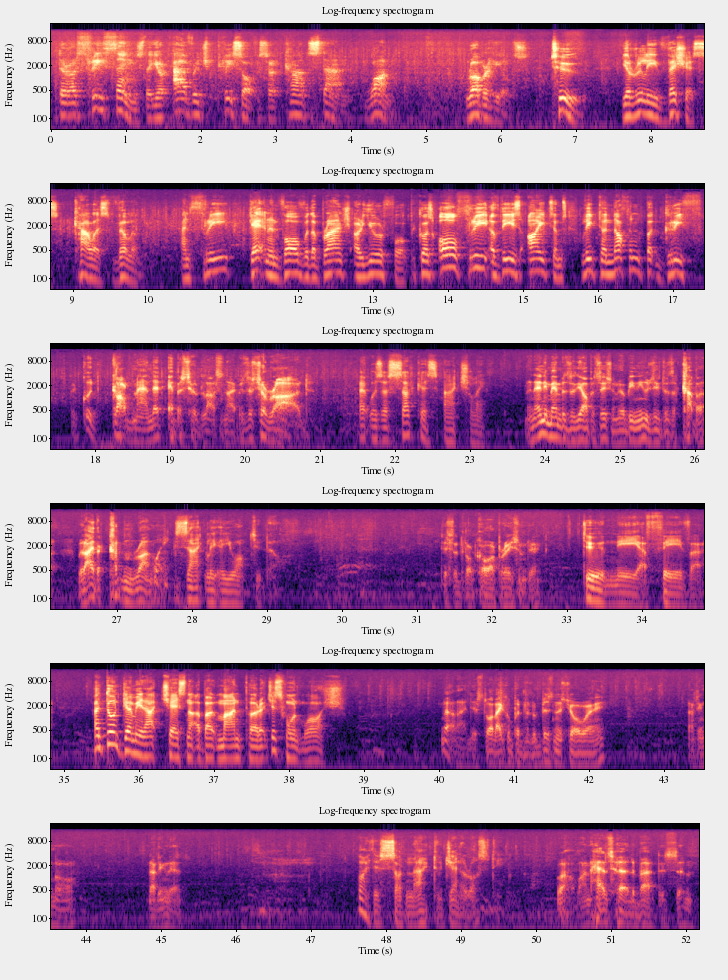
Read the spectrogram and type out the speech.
there are three things that your average police officer can't stand. One, rubber heels. Two, you're really vicious, callous villain. And three, getting involved with a branch or your folk, because all three of these items lead to nothing but grief. Good God, man, that episode last night was a charade. It was a circus, actually. And any members of the opposition who have been using it as a cover will either cut and run. What exactly are you up to, Bill? Just a little cooperation, Jack. Do me a favour. And don't give me that chestnut about manpower. It just won't wash. Well, I just thought I could put a little business your way. Nothing more. Nothing less. Why this sudden act of generosity? Well, one has heard about this um,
